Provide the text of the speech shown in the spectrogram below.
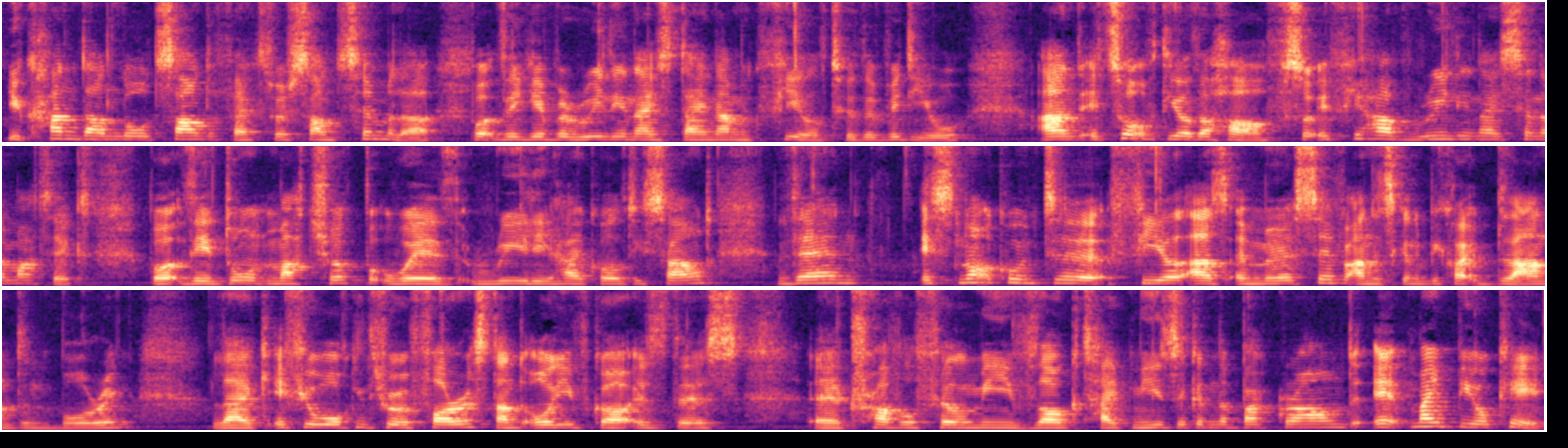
you can download sound effects which sound similar, but they give a really nice dynamic feel to the video. And it's sort of the other half. So if you have really nice cinematics, but they don't match up with really high quality sound, then it's not going to feel as immersive and it's going to be quite bland and boring. Like if you're walking through a forest and all you've got is this uh, travel filmy vlog type music in the background, it might be okay.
